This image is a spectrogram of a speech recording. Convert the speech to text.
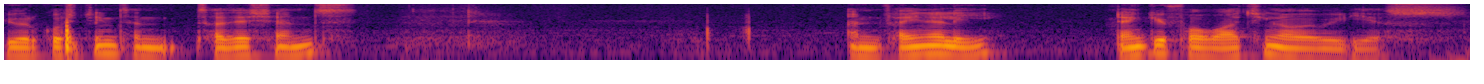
your questions and suggestions. And finally thank you for watching our videos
